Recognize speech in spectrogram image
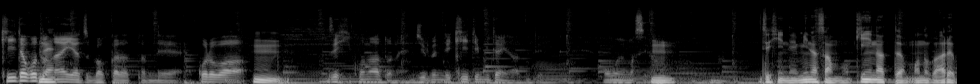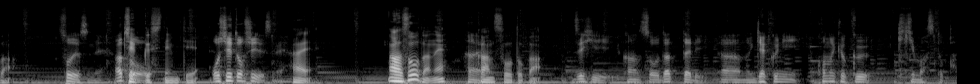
聞いたことないやつばっかだったんで、これはうん。ぜひこの後ね自分で聞いてみたいなって思いますよ、うん。うん。ぜひね皆さんも気になったものがあればそうですね。あとチェックしてみて。教えてほしいですね。はい。あそうだね、はい。感想とか。ぜひ感想だったりあの逆にこの曲聴きますとか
